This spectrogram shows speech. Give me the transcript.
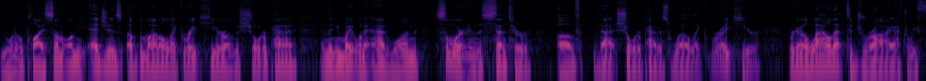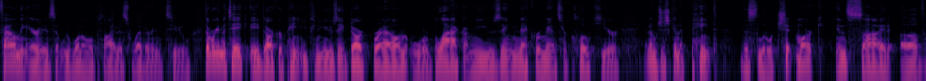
You want to apply some on the edges of the model, like right here on the shoulder pad, and then you might want to add one somewhere in the center of that shoulder pad as well, like right here. We're going to allow that to dry after we found the areas that we want to apply this weathering to. Then we're going to take a darker paint. You can use a dark brown or black. I'm using Necromancer Cloak here, and I'm just going to paint this little chip mark inside of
